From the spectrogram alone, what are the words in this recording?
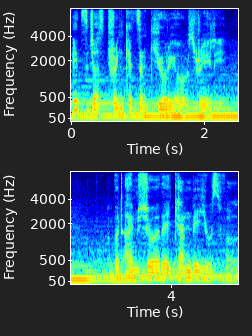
It's just trinkets and curios, really. But I'm sure they can be useful.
